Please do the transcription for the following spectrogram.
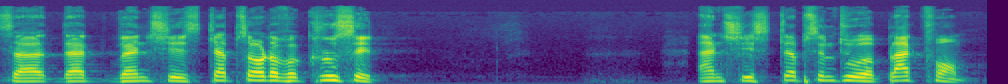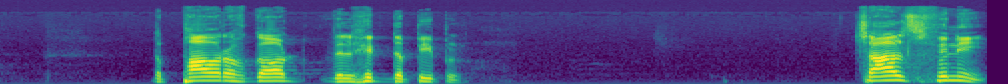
so that when she steps out of a crusade and she steps into a platform, the power of God will hit the people. Charles Finney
